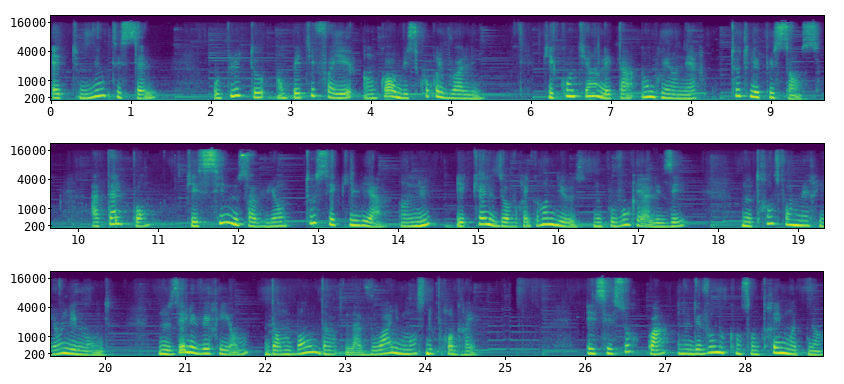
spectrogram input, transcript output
est une anticelle, ou plutôt un petit foyer encore obscur et voilé, qui contient l'état embryonnaire toutes les puissances à tel point que si nous savions tout ce qu'il y a en nous et quelles œuvres grandioses nous pouvons réaliser, nous transformerions les mondes, nous élèverions d'un bond dans la voie immense du progrès. Et c'est sur quoi nous devons nous concentrer maintenant.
